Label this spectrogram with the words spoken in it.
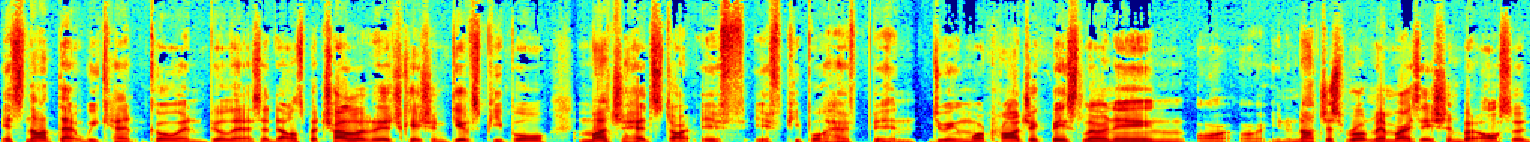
It's not that we can't go and build it as adults, but childhood education gives people much a head start if if people have been doing more project-based learning or, or you know not just rote memorization, but also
